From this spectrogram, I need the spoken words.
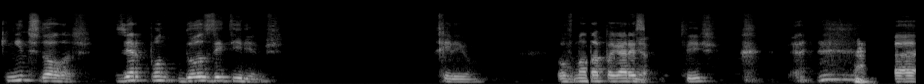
500 dólares. 0.12 Ethereums. Ridículo. Houve malta a pagar essa Yeah. fees. uh,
